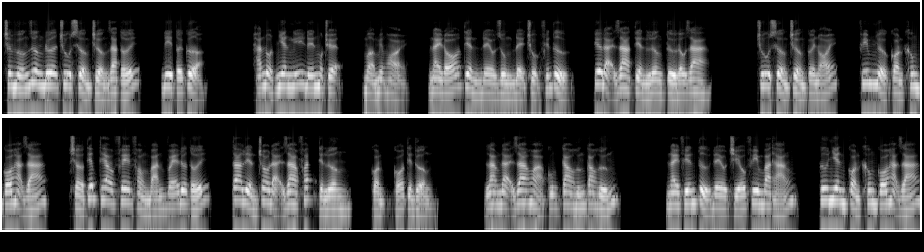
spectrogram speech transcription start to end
Trương hướng dương đưa chu sưởng trưởng ra tới, đi tới cửa. Hắn đột nhiên nghĩ đến một chuyện, mở miệng hỏi, này đó tiền đều dùng để chụp phiến tử, kia đại gia tiền lương từ đâu ra? Chu sưởng trưởng cười nói, phim nhở còn không có hạ giá, chờ tiếp theo phê phòng bán vé đưa tới, ta liền cho đại gia phát tiền lương, còn có tiền thưởng. Làm đại gia hỏa cũng cao hứng cao hứng. Này phiến tử đều chiếu phim 3 tháng, cư nhiên còn không có hạ giá,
